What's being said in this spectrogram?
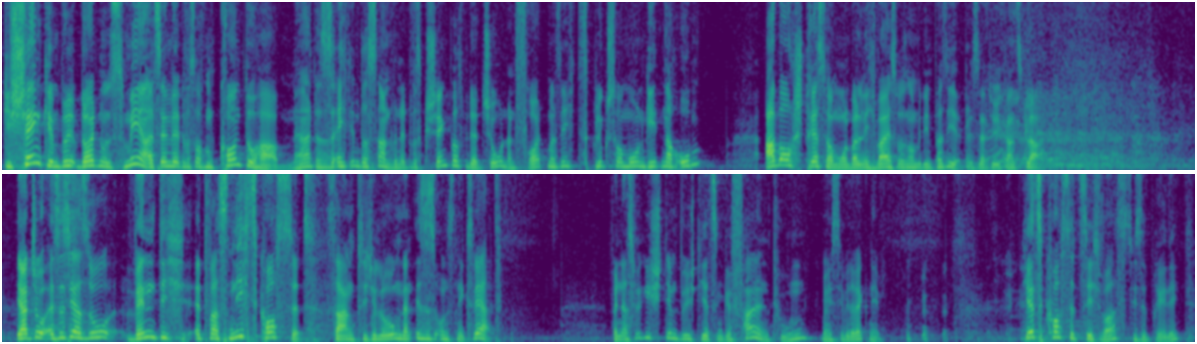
Geschenke bedeuten uns mehr, als wenn wir etwas auf dem Konto haben. Ja, das ist echt interessant. Wenn du etwas geschenkt hast wie der Joe, dann freut man sich, das Glückshormon geht nach oben, aber auch Stresshormon, weil er nicht weiß, was noch mit ihm passiert. Das ist natürlich ganz klar. Ja, Joe, es ist ja so, wenn dich etwas nichts kostet, sagen Psychologen, dann ist es uns nichts wert. Wenn das wirklich stimmt, würde ich dir jetzt einen Gefallen tun, wenn ich sie wieder wegnehme. Jetzt kostet sich was, diese Predigt.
